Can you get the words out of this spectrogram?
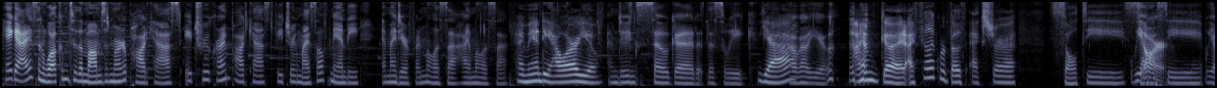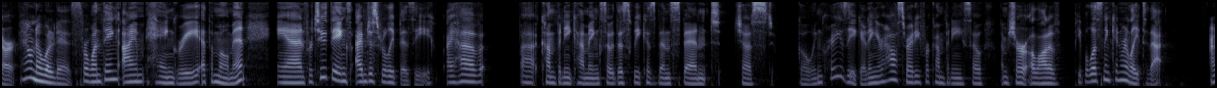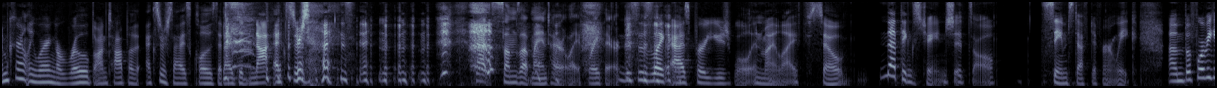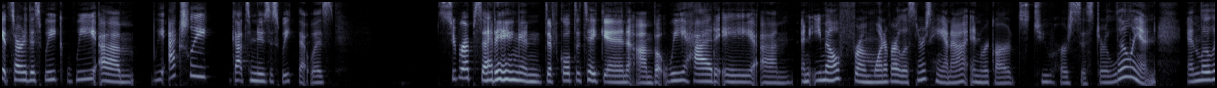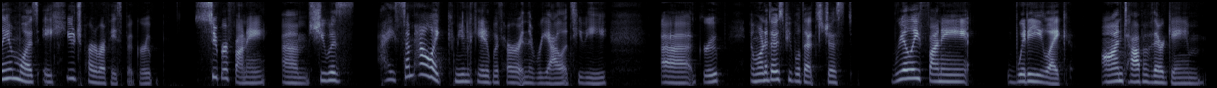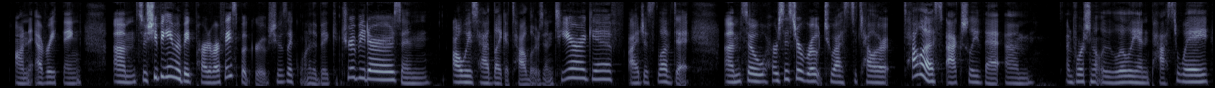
Hey guys, and welcome to the Moms and Murder Podcast, a true crime podcast featuring myself, Mandy, and my dear friend Melissa. Hi, Melissa. Hi, Mandy. How are you? I'm doing so good this week. Yeah. How about you? I'm good. I feel like we're both extra salty, We sassy. are. We are. I don't know what it is. For one thing, I'm hangry at the moment. And for two things, I'm just really busy. I have uh, company coming. So this week has been spent just going crazy, getting your house ready for company. So I'm sure a lot of people listening can relate to that. I'm currently wearing a robe on top of exercise clothes that I did not exercise in. That sums up my entire life right there. This is like as per usual in my life. So nothing's changed. It's all same stuff, different week. Um, before we get started this week, we um, we actually got some news this week that was super upsetting and difficult to take in. Um, but we had a um, an email from one of our listeners, Hannah, in regards to her sister Lillian. And Lillian was a huge part of our Facebook group. Super funny. Um, she was. I somehow like communicated with her in the reality TV uh, group, and one of those people that's just really funny, witty, like on top of their game on everything. Um, so she became a big part of our Facebook group. She was like one of the big contributors and always had like a toddlers and tiara gift. I just loved it. Um, so her sister wrote to us to tell her tell us actually that um, unfortunately Lillian passed away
